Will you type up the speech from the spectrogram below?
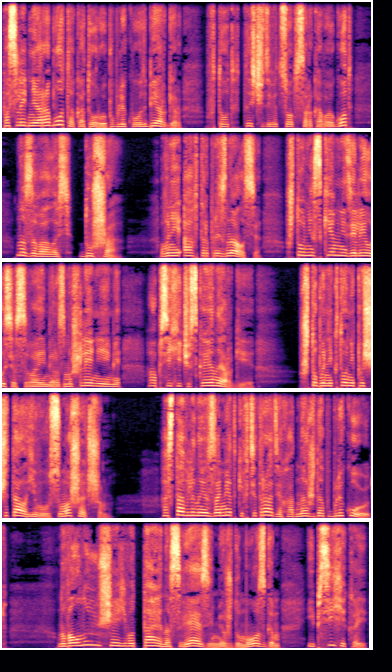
Последняя работа, которую публикует Бергер в тот 1940 год, называлась «Душа». В ней автор признался, что ни с кем не делился своими размышлениями о психической энергии, чтобы никто не посчитал его сумасшедшим. Оставленные заметки в тетрадях однажды опубликуют, но волнующая его тайна связи между мозгом и психикой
